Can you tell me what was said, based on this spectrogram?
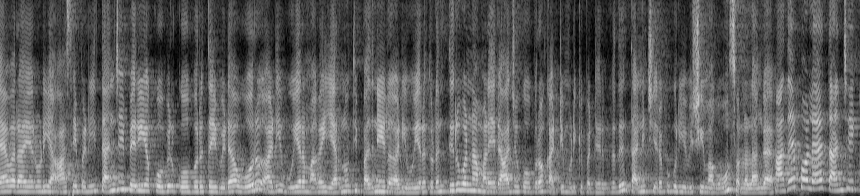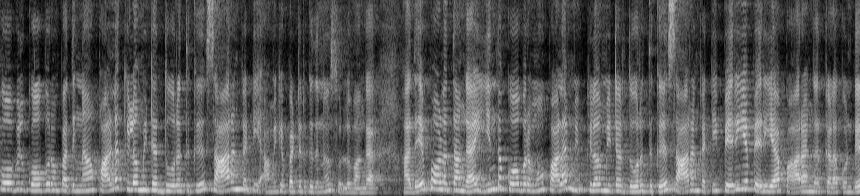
தேவராயருடைய ஆசைப்படி தஞ்சை பெரிய கோவில் கோபுரத்தை விட ஒரு அடி உயரமாக இருநூத்தி பதினேழு அடி உயரத்துடன் திருவண்ணாமலை ராஜகோபுரம் கட்டி முடிக்கப்பட்டிருக்குது தனி சிறப்புக்குரிய விஷயமாகவும் சொல்லலாங்க. அதே போல தஞ்சை கோவில் கோபுரம் பார்த்திங்கன்னா பல கிலோமீட்டர் தூரத்துக்கு சாரம் கட்டி அமைக்கப்பட்டிருக்குதுன்னு சொல்லுவாங்க. அதே போல தாங்க இந்த கோபுரமும் பல கிலோமீட்டர் தூரத்துக்கு சாரம் கட்டி பெரிய பெரிய பாறாங்கற்களை கொண்டு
